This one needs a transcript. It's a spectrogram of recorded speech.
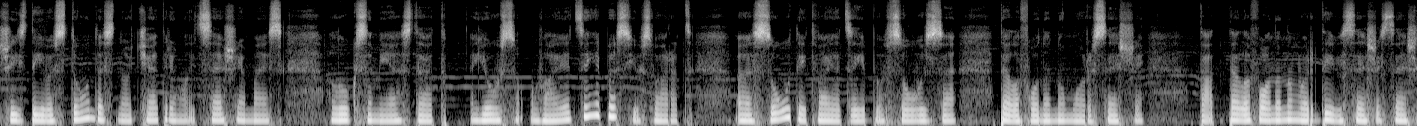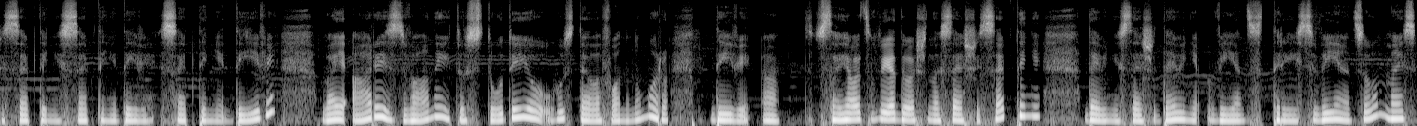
šīs divas stundas no 4 līdz 6 mēs lūksimies tāt jūsu vajadzības, jūs varat uh, sūtīt vajadzības uz uh, telefona numuru 6, tā telefona numuru 266 772 72, vai arī zvanīt uz studiju uz telefona numuru 2, uh, sajauca viedošana 67 969 131, un mēs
